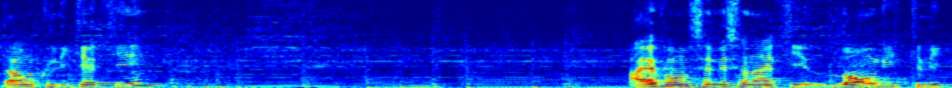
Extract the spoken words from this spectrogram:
Dá um clique aqui. Aí vamos selecionar aqui Long Click.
